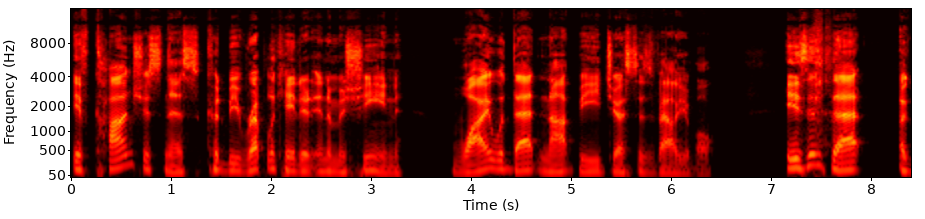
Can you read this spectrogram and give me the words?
"If consciousness could be replicated in a machine, why would that not be just as valuable? Isn't that a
